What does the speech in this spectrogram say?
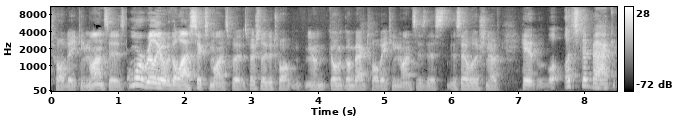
12 to 18 months is more really over the last six months, but especially the 12, you know, going, going back 12, 18 months is this, this evolution of, hey, let's step back,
